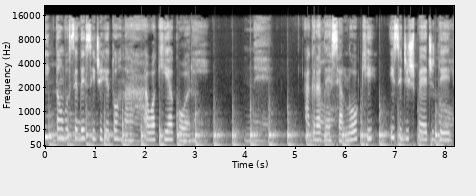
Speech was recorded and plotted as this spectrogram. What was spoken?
então você decide retornar ao aqui e agora. Agradece a Loki e se despede dele,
